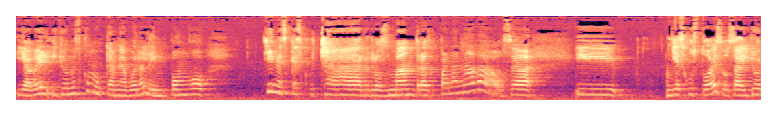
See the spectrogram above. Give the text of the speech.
Y a ver, y yo no es como que a mi abuela le impongo, tienes que escuchar los mantras, para nada, o sea, y, y es justo eso, o sea, yo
